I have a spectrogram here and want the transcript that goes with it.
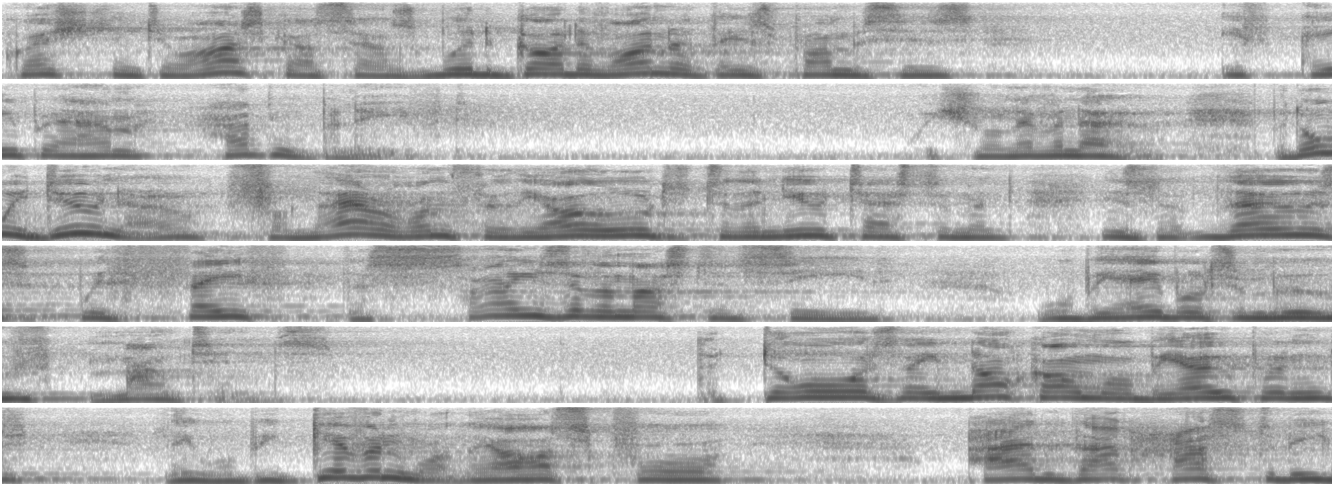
Question to ask ourselves would God have honored those promises if Abraham hadn't believed? We shall never know. But all we do know from there on through the Old to the New Testament is that those with faith the size of a mustard seed will be able to move mountains. The doors they knock on will be opened, they will be given what they ask for, and that has to be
